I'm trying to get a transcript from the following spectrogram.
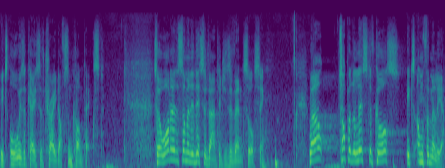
It's always a case of trade-offs and context. So what are some of the disadvantages of event sourcing? Well, top of the list, of course, it's unfamiliar.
